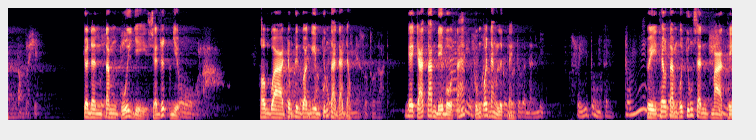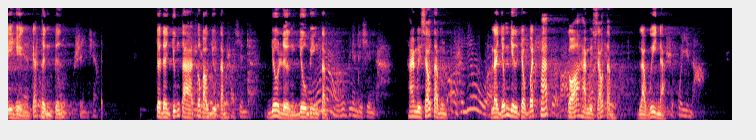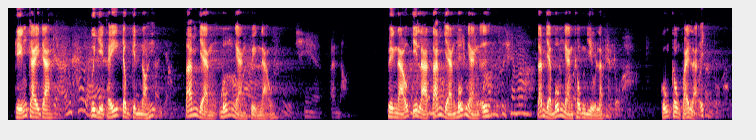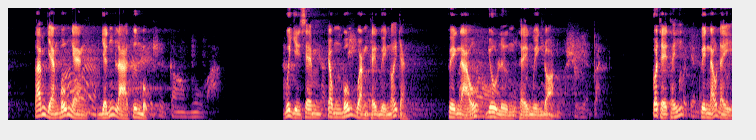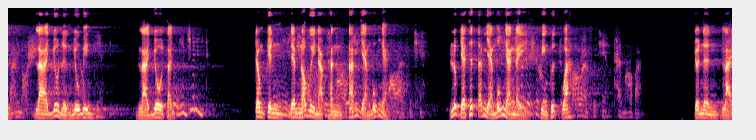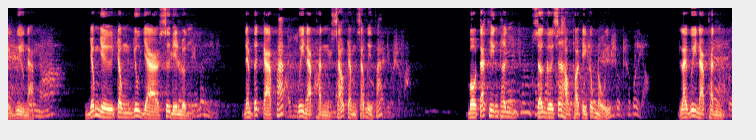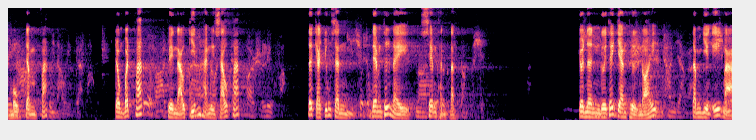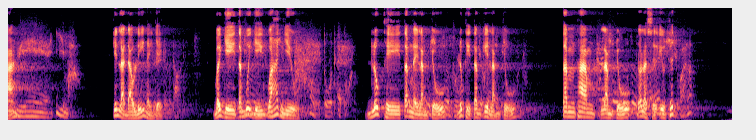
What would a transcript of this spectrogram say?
Cho nên tâm của quý vị sẽ rất nhiều. Hôm qua trong Kinh Hoa Nghiêm chúng ta đã đọc, Ngay cả Tam Địa Bồ Tát cũng có năng lực này. Tùy theo tâm của chúng sanh mà thể hiện các thân tướng. Cho nên chúng ta có bao nhiêu tâm? Vô lượng, vô biên tâm. 26 tâm là giống như trong bách pháp có 26 tâm, là quy nạp. Triển khai ra, quý vị thấy trong kinh nói, tám dạng bốn ngàn phiền não. Phiền não chỉ là tám dạng bốn ngàn ư? Tám dạng bốn ngàn không nhiều lắm cũng không phải là ít. Tám dạng bốn ngàn vẫn là cương mục. Quý vị xem trong bốn hoàng thể nguyện nói rằng, phiền não vô lượng thệ nguyện đoạn. Có thể thấy phiền não này là vô lượng vô biên, là vô tận. Trong kinh đem nó quy nạp thành tám dạng bốn ngàn. Lúc giải thích tám dạng bốn ngàn này, phiền phức quá cho nên lại quy nạp. Giống như trong Du già sư địa luận, đem tất cả pháp quy nạp thành 660 pháp. Bồ Tát Thiên Thân sợ người sơ học thọ trì không nổi, lại quy nạp thành 100 pháp. Trong bách pháp, phiền não chiếm 26 pháp. Tất cả chúng sanh đem thứ này xem thành tập cho nên người thế gian thường nói, tâm viên ý mã. Chính là đạo lý này vậy. Bởi vì tâm quý vị quá nhiều. Lúc thì tâm này làm chủ, lúc thì tâm kia làm chủ. Tâm tham làm chủ, đó là sự yêu thích.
